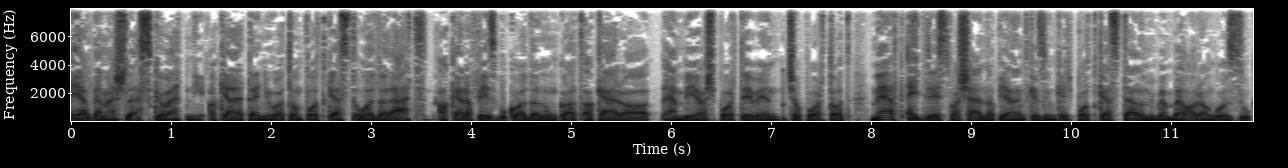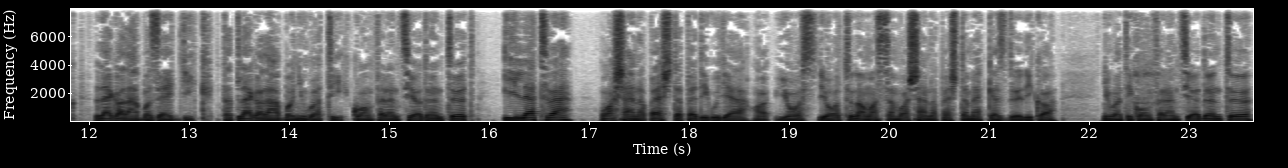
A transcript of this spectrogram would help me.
érdemes lesz követni a Keleten-nyugaton podcast oldalát, akár a Facebook oldalunkat, akár a NBA Sport TV csoportot, mert egyrészt vasárnap jelentkezünk egy podcasttel, amiben beharangozzuk legalább az egyik, tehát legalább a nyugati konferencia döntőt, illetve vasárnap este pedig ugye, ha jól, jól tudom, azt hiszem vasárnap este megkezdődik a nyugati konferencia döntő.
